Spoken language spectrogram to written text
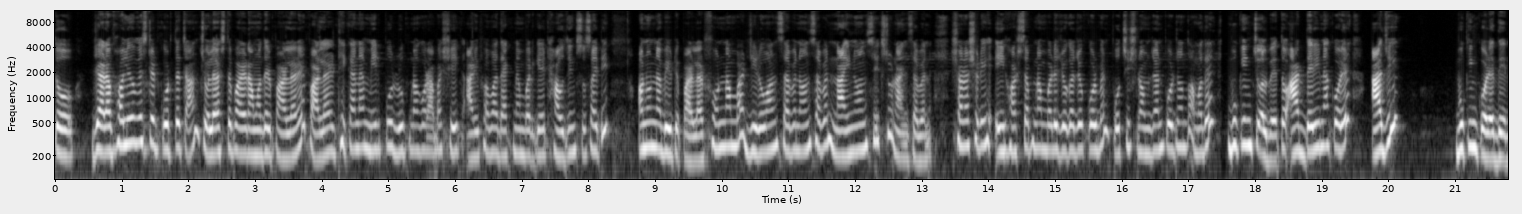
তো যারা ভলিউম স্টেট করতে চান, চলে আসতে পারেন আমাদের পার্লারে। পার্লারের ঠিকানা মিরপুর রূপনগর আবাসিক, আরিফাবাদ এক নম্বর gate, housing society, Ananya beauty parlour. Phone number zero one seven one seven nine one six two nine seven. সরাসরি এই হোয়াটসঅ্যাপ নাম্বারে যোগাযোগ করবেন। পঁচিশ রমজান পর্যন্ত আমাদের বুকিং চলবে। তো আর দেরি না করে আজই বুকিং করে দিন।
